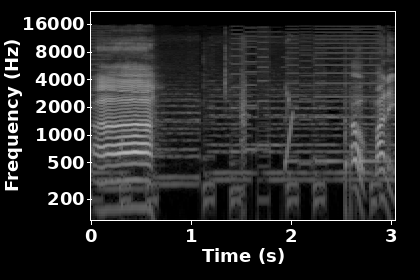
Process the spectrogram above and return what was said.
Uh... Oh, money.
